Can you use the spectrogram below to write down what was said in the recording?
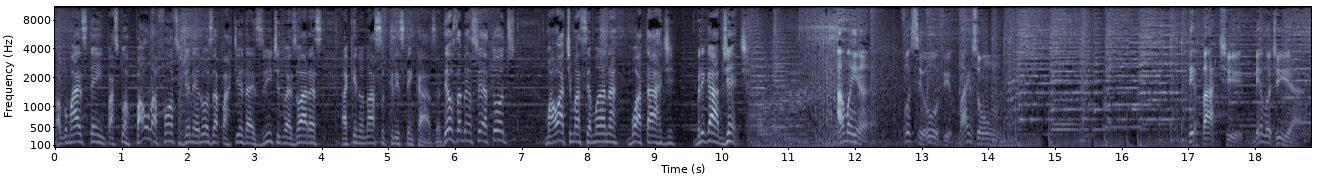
Logo mais tem Pastor Paulo Afonso Generoso a partir das 22 horas aqui no nosso Cristo em Casa. Deus abençoe a todos. Uma ótima semana. Boa tarde. Obrigado, gente. Amanhã você ouve mais um Debate Melodia.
